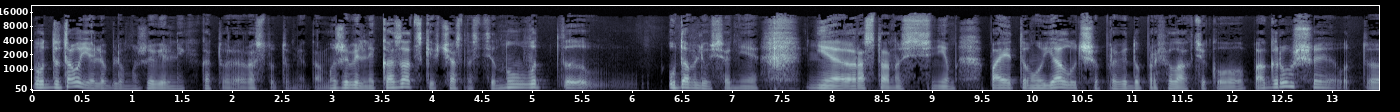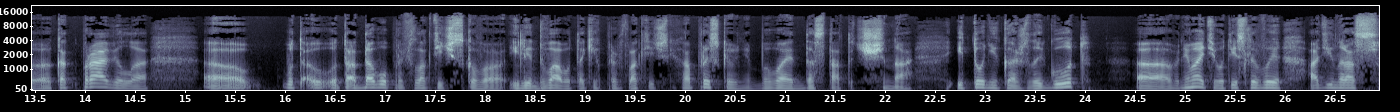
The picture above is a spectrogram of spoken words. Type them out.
вот до того я люблю можжевельники, которые растут у меня. Там можжевельник казацкий, в частности. Ну, вот э, удавлюсь, а не, не расстанусь с ним. Поэтому я лучше проведу профилактику по груши. Вот, э, как правило, э, вот, вот одного профилактического или два вот таких профилактических опрыскивания бывает достаточно. И то не каждый год. Э, понимаете, вот если вы один раз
